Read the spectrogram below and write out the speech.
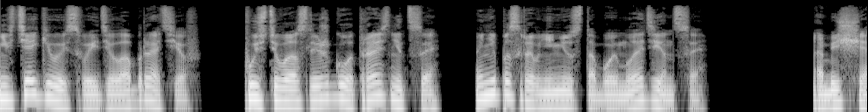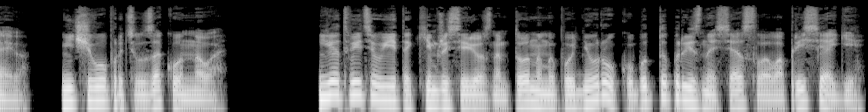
Не втягивай свои дела братьев. Пусть у вас лишь год разницы, а не по сравнению с тобой младенцы. Обещаю, ничего противозаконного. Я ответил ей таким же серьезным тоном и поднял руку, будто произнося слова присяги.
